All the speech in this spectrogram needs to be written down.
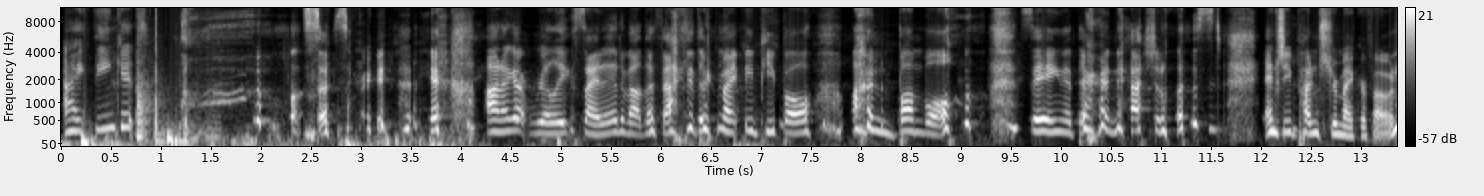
I think it's. I'm so sorry. Anna got really excited about the fact that there might be people on Bumble saying that they're a nationalist, and she punched her microphone.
